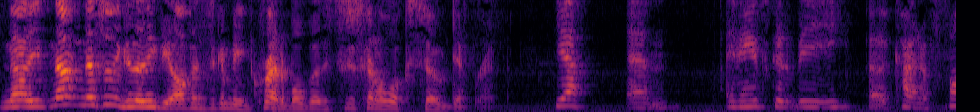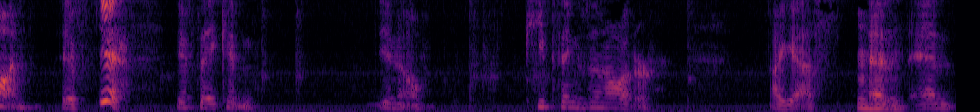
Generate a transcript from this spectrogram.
Not even, not necessarily because I think the offense is gonna be incredible, but it's just gonna look so different. Yeah, and I think it's going to be uh, kind of fun if Yeah, if they can, you know, keep things in order. I guess Mm-hmm. and and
